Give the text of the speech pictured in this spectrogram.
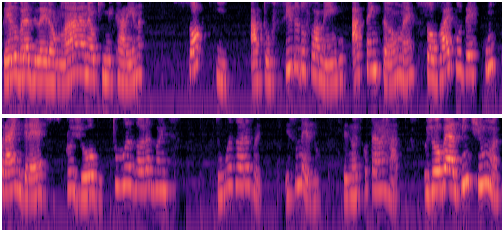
pelo Brasileirão lá na Neoquímica Arena. Só que a torcida do Flamengo, até então, né, só vai poder comprar ingressos para o jogo duas horas antes. Duas horas antes. Isso mesmo. Vocês não escutaram errado. O jogo é às 21.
